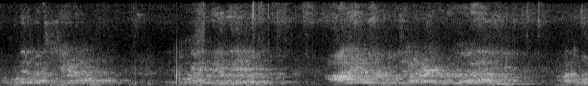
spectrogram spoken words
పూజలు వచ్చి చేయడం ఒకటైతే ఆలయం పూజలు అనేటువంటి అది మనకు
